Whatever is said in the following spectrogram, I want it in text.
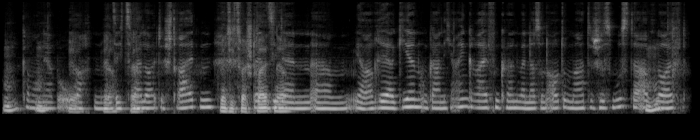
mhm, mhm kann man mhm, ja beobachten, wenn sich zwei Leute streiten, wenn sich zwei streiten, wenn sie denn ähm, ja reagieren und gar nicht eingreifen können, wenn da so ein automatisches Muster mhm. abläuft.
